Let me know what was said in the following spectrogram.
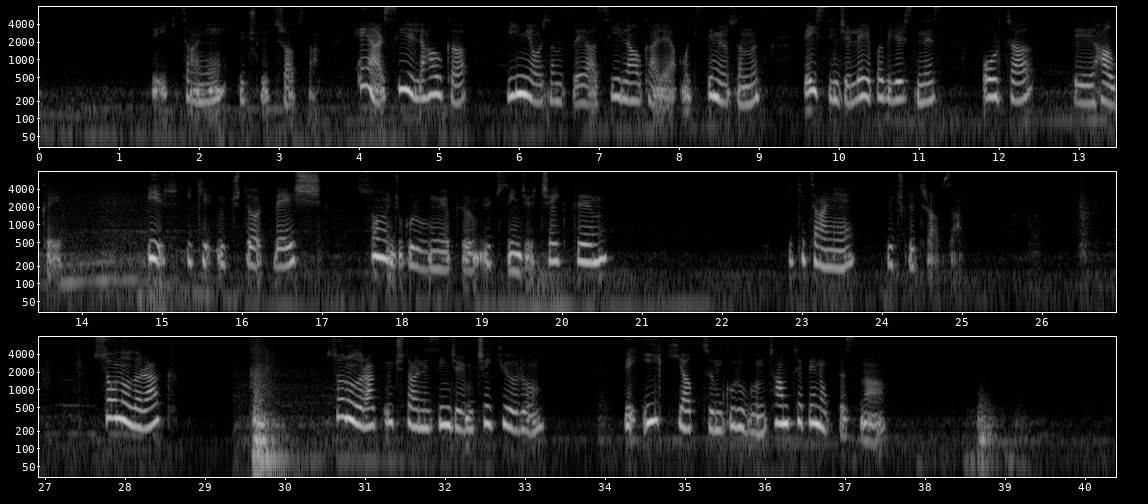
ve iki tane üçlü trabzan. Eğer sihirli halka bilmiyorsanız veya sihirli halka ile yapmak istemiyorsanız 5 zincirle yapabilirsiniz orta e, halkayı 1, 2, 3, 4, 5. Sonuncu grubumu yapıyorum. 3 zincir çektim. 2 tane üçlü trabzan. Son olarak son olarak 3 tane zincirimi çekiyorum ve ilk yaptığım grubun tam tepe noktasına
